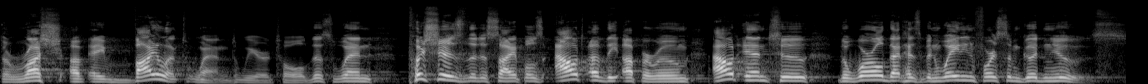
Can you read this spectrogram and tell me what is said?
the rush of a violent wind, we are told. This wind pushes the disciples out of the upper room, out into the world that has been waiting for some good news.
